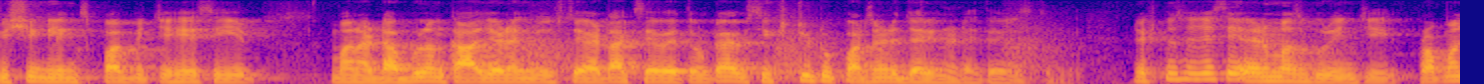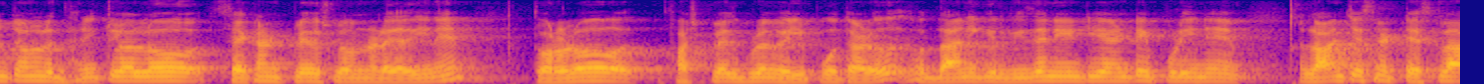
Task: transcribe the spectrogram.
ఫిషింగ్ లింక్స్ పంపించేసి మన డబ్బులను కాల్ చేయడానికి చూస్తే అటాక్స్ ఏవైతే ఉంటాయో అవి సిక్స్టీ టూ పర్సెంట్ జరిగినట్టయితే తెలుస్తుంది. నెక్స్ట్ వచ్చేసి ఎర్మస్ గురించి. ప్రపంచంలో ధనికులలో సెకండ్ ప్లేస్లో ఉన్నాడు కదా త్వరలో ఫస్ట్ ప్లేస్ కూడా వెళ్ళిపోతాడు. సో దానికి రీజన్ ఏంటి అంటే ఇప్పుడు ఈయన లాంచ్ చేసిన టెస్లా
